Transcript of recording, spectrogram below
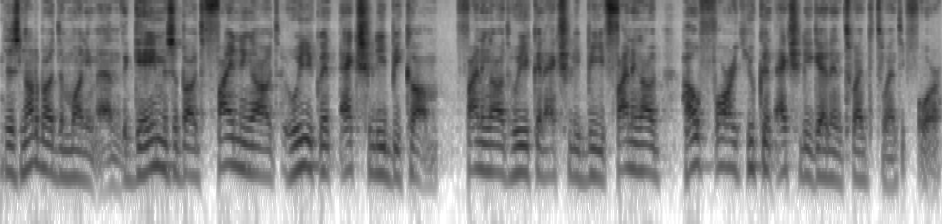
It's not about the money man. The game is about finding out who you can actually become finding out who you can actually be, finding out how far you can actually get in 2024.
